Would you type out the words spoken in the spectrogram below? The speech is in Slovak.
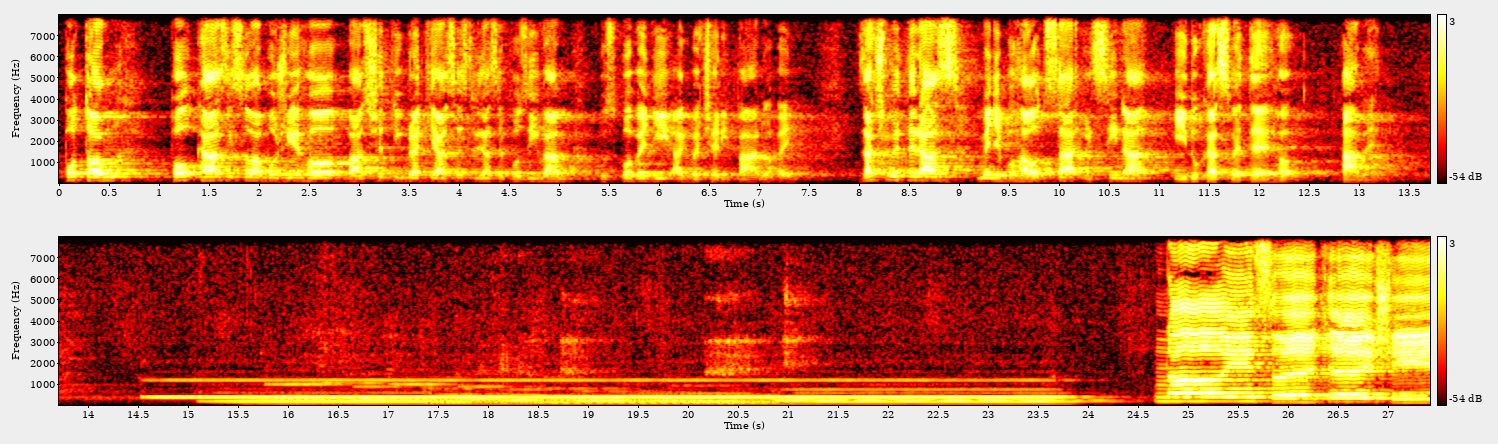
Potom po kázi slova Božieho vás všetkých bratia a sestry zase pozývam ku spovedi a k večeri pánovej. Začneme teraz v mene Boha Otca i Syna i Ducha Svetého. Amen. najsvetejší.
